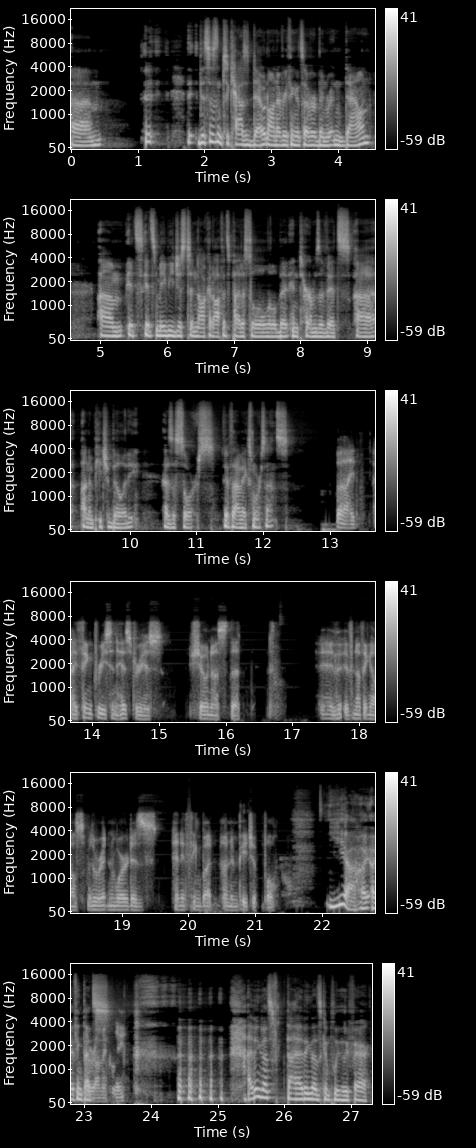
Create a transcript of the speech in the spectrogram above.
um, this isn't to cast doubt on everything that's ever been written down. Um, it's it's maybe just to knock it off its pedestal a little bit in terms of its uh, unimpeachability as a source if that makes more sense. Well I, I think recent history has shown us that if, if nothing else the written word is anything but unimpeachable yeah i, I think that's ironically I think that's I think that's completely fair.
